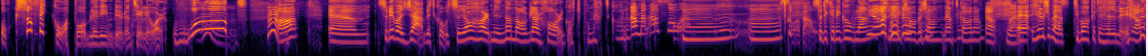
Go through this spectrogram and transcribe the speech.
också fick gå på och blev inbjuden till i år. What? Ja, ehm, så det var jävligt coolt. Så jag har, mina naglar har gått på Met-galan. Ja men alltså, Mm, mm. så ballt. Så det kan ni googla. Ja. Fredrik Robertsson, Met-galan. Ja, wow. Eh, hur som helst, tillbaka till Hailey. ja.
